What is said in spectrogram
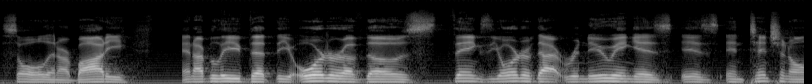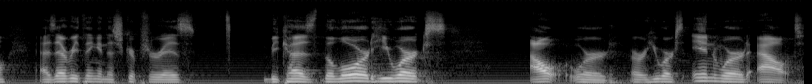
soul, and our body. And I believe that the order of those things, the order of that renewing is is intentional, as everything in the Scripture is, because the Lord He works outward or He works inward out.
